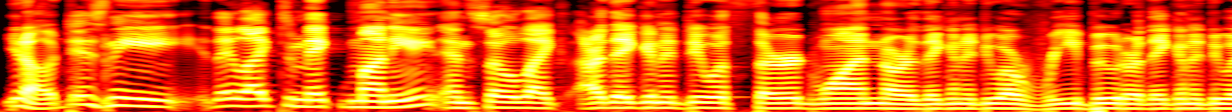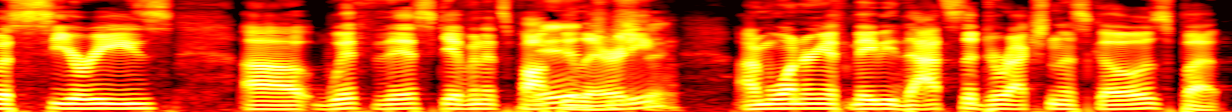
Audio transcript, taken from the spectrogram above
you know Disney they like to make money, and so like are they going to do a third one, or are they going to do a reboot, or are they going to do a series uh, with this given its popularity? I'm wondering if maybe that's the direction this goes. But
